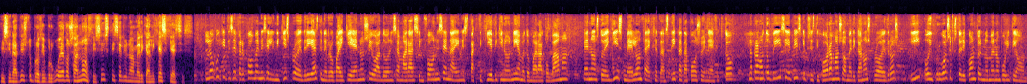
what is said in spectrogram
Οι συναντήσει του Πρωθυπουργού έδωσαν όθηση στις ελληνοαμερικανικές σχέσεις. Λόγω και της επερχόμενης ελληνικής προεδρίας στην Ευρωπαϊκή Ένωση, ο Αντώνης Σαμαράς συμφώνησε να είναι σε τακτική επικοινωνία με τον Μπαράκ Ομπάμα, ενώ στο εγγύς μέλλον θα εξεταστεί κατά πόσο είναι εφικτό να πραγματοποιήσει επίσκεψη στη χώρα μας ο Αμερικανός Πρόεδρος ή ο Υπουργός Εξωτερικών των Ηνωμένων Πολιτειών.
